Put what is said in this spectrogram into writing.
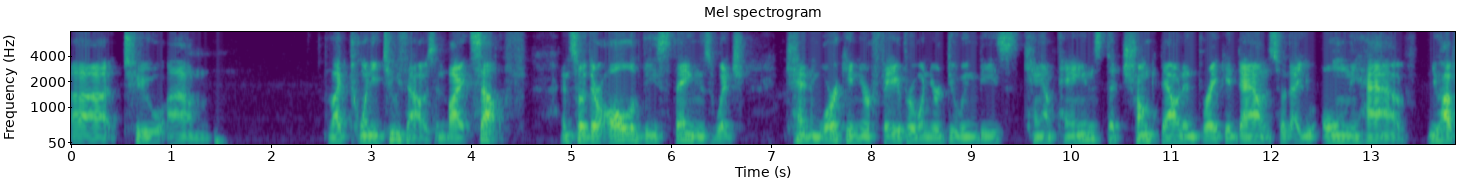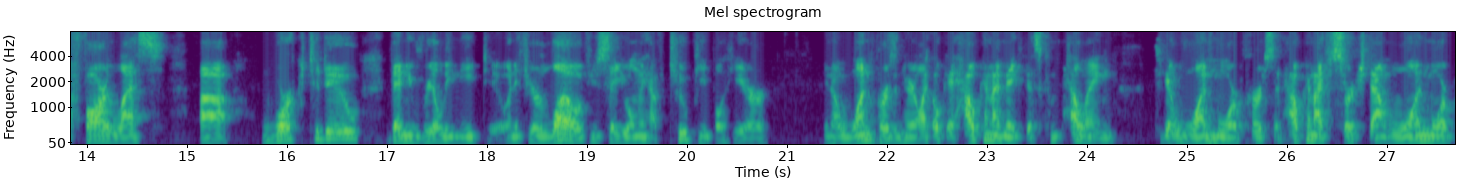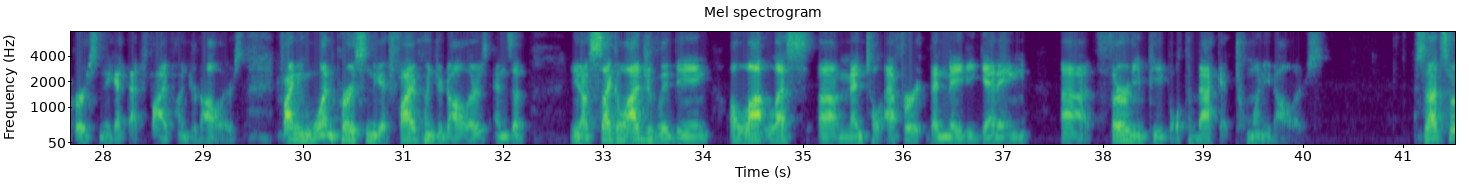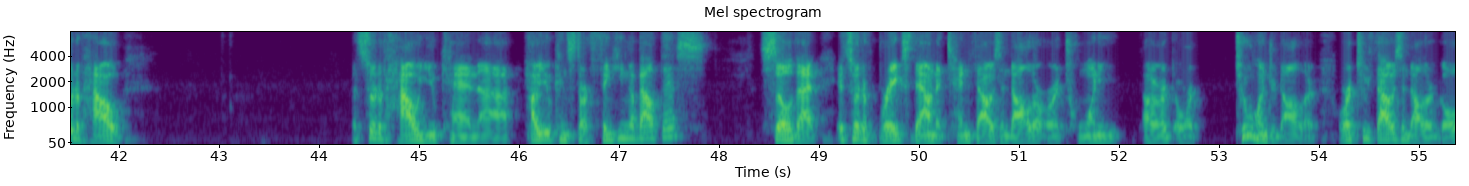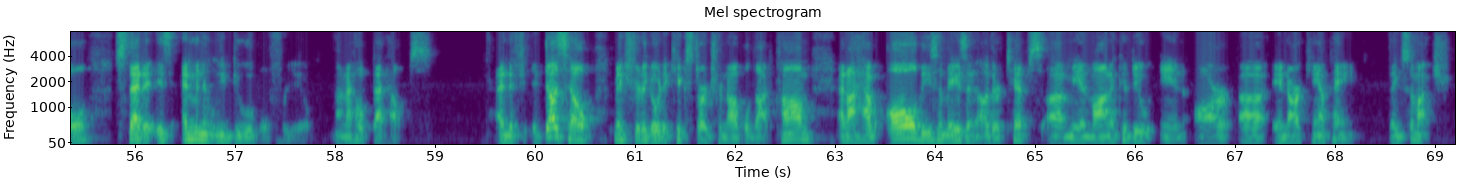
uh, to um, like 22,000 by itself. And so there are all of these things which can work in your favor when you're doing these campaigns to chunk down and break it down so that you only have you have far less uh, work to do than you really need to and if you're low if you say you only have two people here you know one person here like okay how can i make this compelling to get one more person how can i search down one more person to get that $500 finding one person to get $500 ends up you know psychologically being a lot less uh, mental effort than maybe getting uh, 30 people to back at $20. So that's sort of how that's sort of how you can uh, how you can start thinking about this so that it sort of breaks down a $10,000 or a 20 or, or $200 or a $2,000 goal so that it is eminently doable for you. And I hope that helps. And if it does help, make sure to go to kickstartyournovel.com. And I have all these amazing other tips uh, me and Monica do in our uh, in our campaign. Thanks so much.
